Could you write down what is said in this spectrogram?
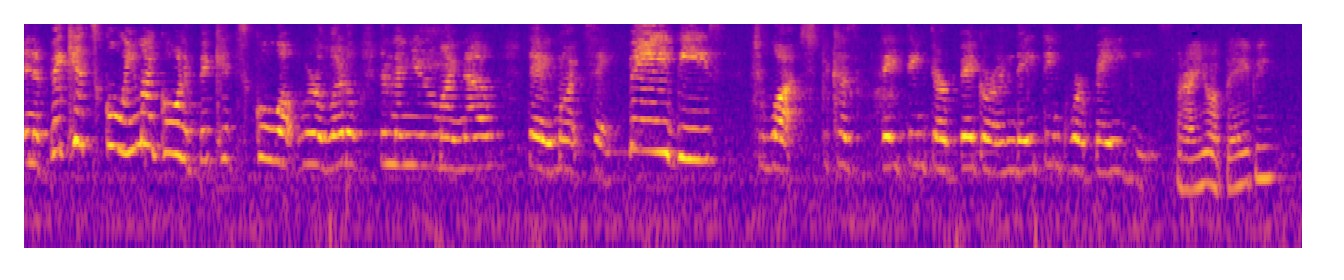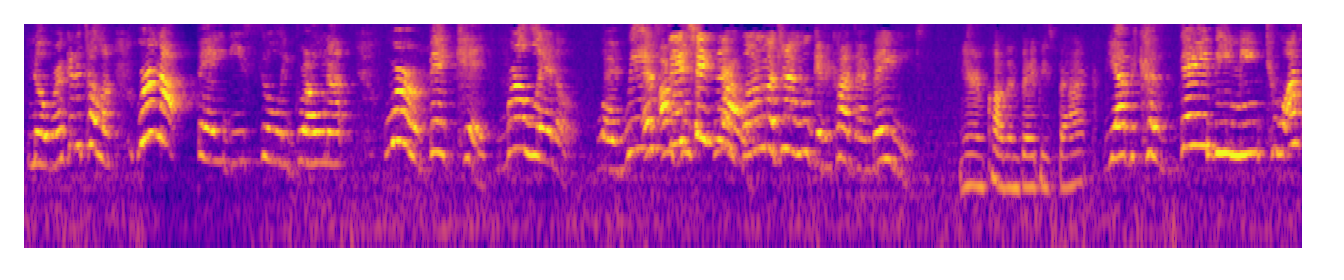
in a big kid school. We might go in a big kid school when we're little, and then you might know they might say babies to us because they think they're bigger and they think we're babies. But are you a baby? No, we're gonna tell them we're not babies, silly grown up. We're big kids. We're little. Well, we if are they just say that one more time, we're gonna call them babies. You're gonna call them babies back? Yeah, because they be mean to us,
